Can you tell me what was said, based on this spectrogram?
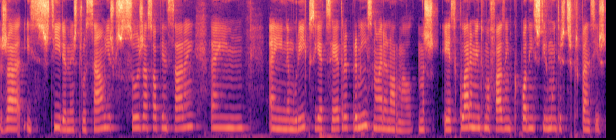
já existir a menstruação e as pessoas já só pensarem em, em namoricos e etc. Para mim isso não era normal, mas é claramente uma fase em que podem existir muitas discrepâncias,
